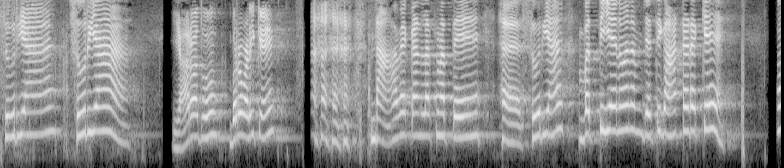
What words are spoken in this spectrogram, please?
ಸೂರ್ಯ ಸೂರ್ಯ. ಯಾರದು ಬರೋ ಒಳಿಕೆ ನಾವೇ ಕಣ್ಲಸ್ ಮತ್ತೆ ಸೂರ್ಯ ಏನೋ ನಮ್ ಜೊತೆಗೆ ಆಟ ಆಡಕ್ಕೆ ಓ,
